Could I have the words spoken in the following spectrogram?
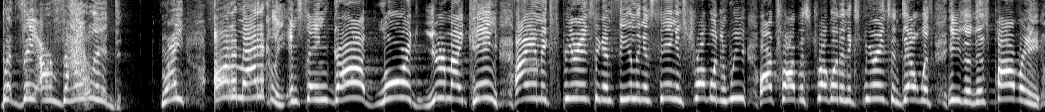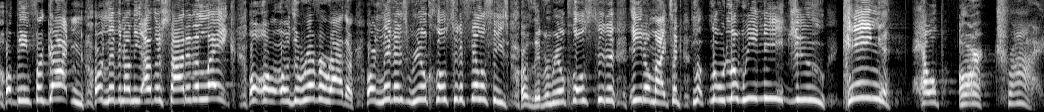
but they are valid, right? Automatically in saying, God, Lord, you're my king. I am experiencing and feeling and seeing and struggling. and we, our tribe has struggled and experienced and dealt with either this poverty or being forgotten or living on the other side of the lake or, or, or the river, rather, or living real close to the Philistines or living real close to the Edomites. Like, Lord, Lord we need you, king help our tribe.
